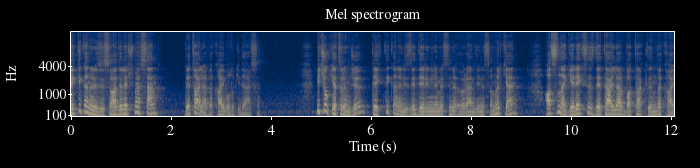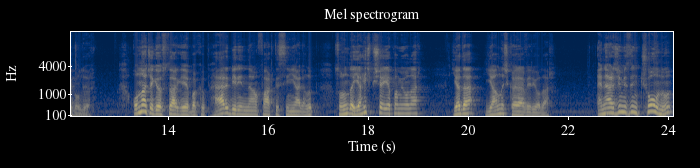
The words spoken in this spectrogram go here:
Teknik analizi sadeleşmezsen detaylarda kaybolup gidersin. Birçok yatırımcı teknik analizi derinlemesine öğrendiğini sanırken aslında gereksiz detaylar bataklığında kayboluyor. Onlarca göstergeye bakıp her birinden farklı sinyal alıp sonunda ya hiçbir şey yapamıyorlar ya da yanlış karar veriyorlar. Enerjimizin çoğunu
